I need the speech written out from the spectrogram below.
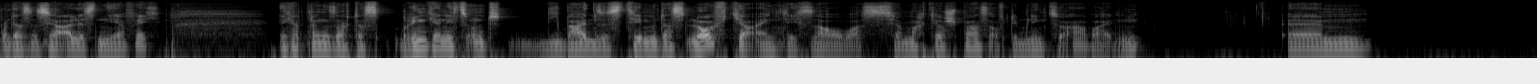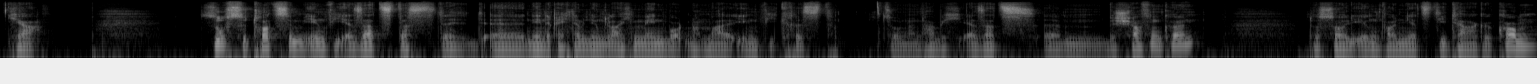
Und das ist ja alles nervig. Ich habe dann gesagt, das bringt ja nichts und die beiden Systeme, das läuft ja eigentlich sauber. Es macht ja Spaß, auf dem Ding zu arbeiten. Ähm, ja. Suchst du trotzdem irgendwie Ersatz, dass du äh, den Rechner mit dem gleichen Mainboard nochmal irgendwie kriegst. So, und dann habe ich Ersatz ähm, beschaffen können. Das soll irgendwann jetzt die Tage kommen.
